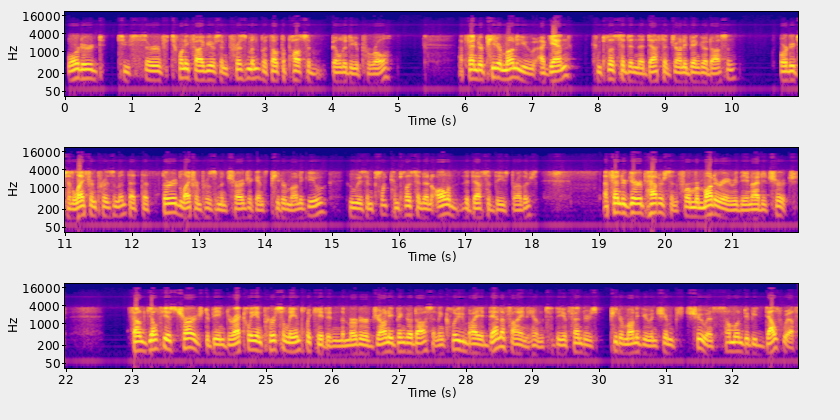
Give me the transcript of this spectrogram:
ordered to serve 25 years imprisonment without the possibility of parole. Offender Peter Montague, again, complicit in the death of Johnny Bingo Dawson, ordered to life imprisonment. That's the third life imprisonment charge against Peter Montague, who is impl- complicit in all of the deaths of these brothers. Offender Gary Paterson, former moderator of the United Church, found guilty as charged of being directly and personally implicated in the murder of Johnny Bingo Dawson, including by identifying him to the offenders Peter Montague and Jim Chu as someone to be dealt with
